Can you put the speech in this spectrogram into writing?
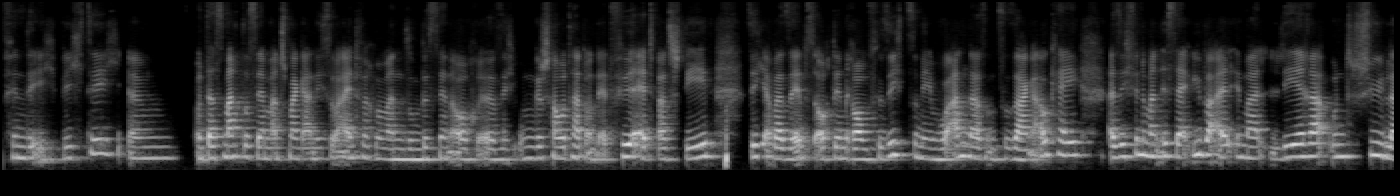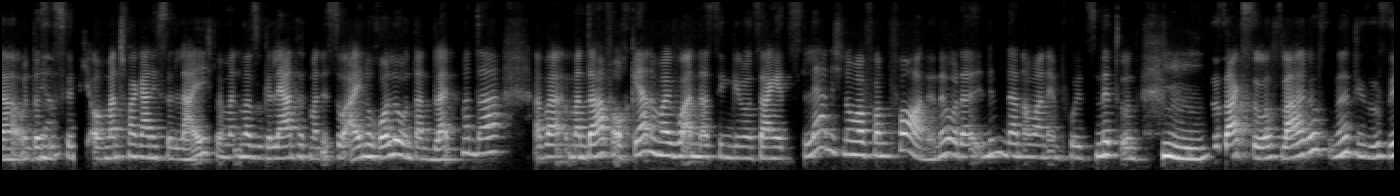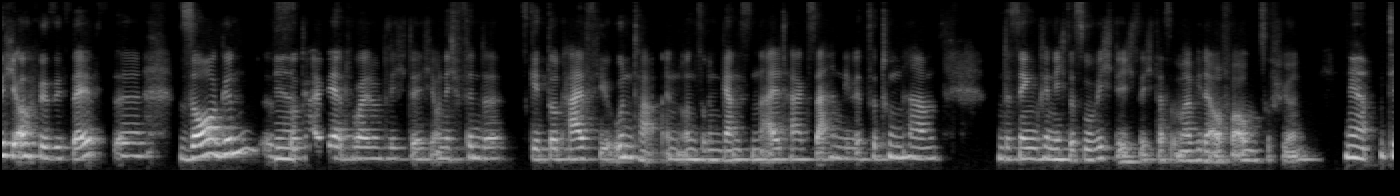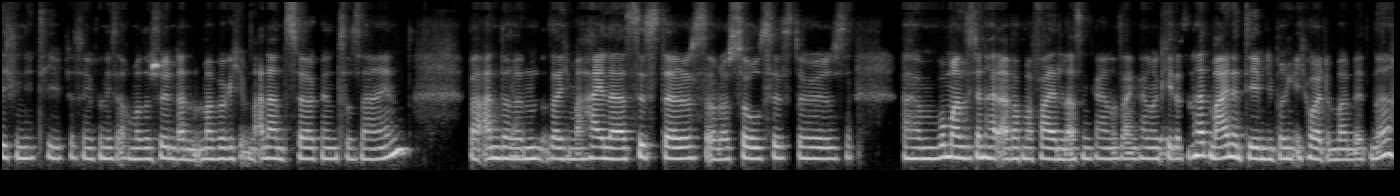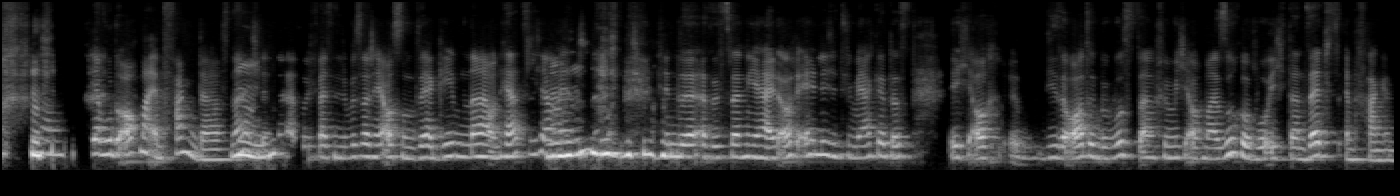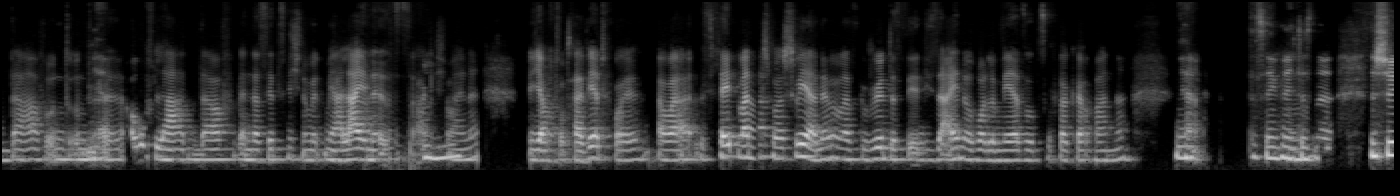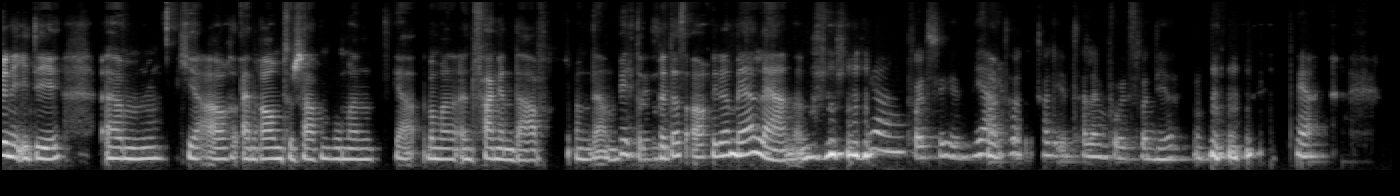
finde ich, wichtig. Ähm, und das macht es ja manchmal gar nicht so einfach, wenn man so ein bisschen auch äh, sich umgeschaut hat und für etwas steht, sich aber selbst auch den Raum für sich zu nehmen, woanders und zu sagen, okay, also ich finde, man ist ja überall immer Lehrer und Schüler und das ja. ist, finde ich, auch manchmal gar nicht so leicht, wenn man immer so gelernt hat, man ist so eine Rolle und dann bleibt man da, aber man darf auch gerne mal woanders hingehen und sagen, jetzt lerne ich nochmal von vorne, ne? oder nimm da nochmal einen Impuls mit und hm. du sagst so was Wahres, ne? dieses sich auch für sich selbst äh, sorgen ist ja. total wertvoll und wichtig wichtig. Und ich finde, es geht total viel unter in unseren ganzen Alltagssachen, die wir zu tun haben. Und deswegen finde ich das so wichtig, sich das immer wieder auch vor Augen zu führen. Ja, definitiv. Deswegen finde ich es auch immer so schön, dann mal wirklich in anderen Zirkeln zu sein. Bei anderen, ja. sage ich mal, Heiler Sisters oder Soul Sisters, ähm, wo man sich dann halt einfach mal fallen lassen kann und sagen kann, okay, das sind halt meine Themen, die bringe ich heute mal mit, ne? Genau. Ja, wo du auch mal empfangen darfst, ne? Mhm. Ich finde, also ich weiß nicht, du bist wahrscheinlich auch so ein sehr gebender und herzlicher mhm. Mensch. Ne? Ich finde, also es ist bei mir halt auch ähnlich und ich merke, dass ich auch äh, diese Orte bewusst dann für mich auch mal suche, wo ich dann selbst empfangen darf und, und ja. äh, aufladen darf, wenn das jetzt nicht nur mit mir alleine ist, sage mhm. ich mal, ne? Ich auch total wertvoll. Aber es fällt manchmal schwer, ne, wenn man es gewöhnt ist, diese eine Rolle mehr so zu verkörpern. Ne? Ja. Deswegen finde ich das mhm. eine, eine schöne Idee, ähm, hier auch einen Raum zu schaffen, wo man, ja, wo man empfangen darf. Und dann, dann wird das auch wieder mehr lernen. Ja, voll schön. Ja, toll, toll, toller Impuls von dir. ja.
